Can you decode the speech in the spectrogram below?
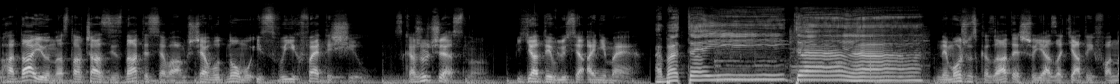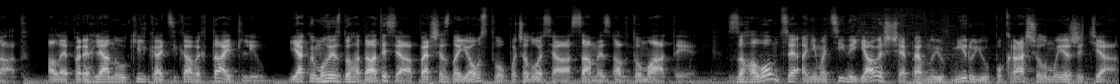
Гадаю, настав час зізнатися вам ще в одному із своїх фетишів. Скажу чесно, я дивлюся аніме. Не можу сказати, що я затятий фанат, але переглянув кілька цікавих тайтлів. Як ви могли здогадатися, перше знайомство почалося саме з автомати. Загалом це анімаційне явище певною мірою покращило моє життя,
